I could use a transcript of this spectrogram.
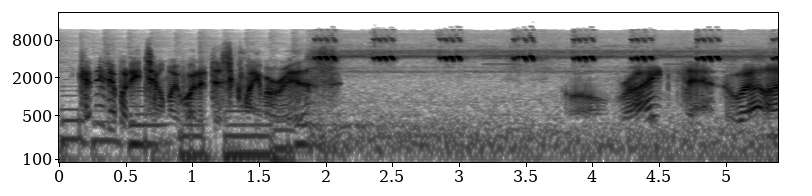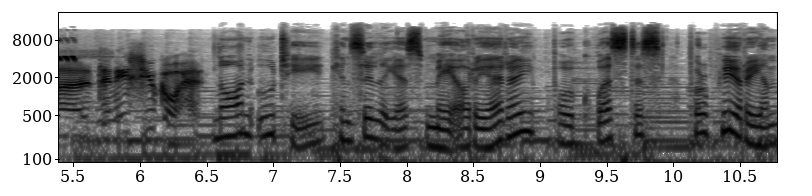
can anybody tell me what a disclaimer is? All right, then. Well, uh, Denise, you go ahead. Non uti concilius me oriere proquestis purpurium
